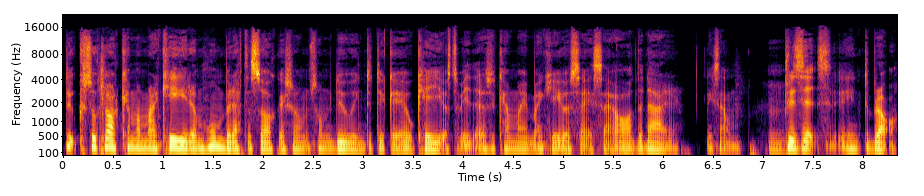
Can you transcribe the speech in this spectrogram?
du- såklart kan man markera om hon berättar saker som, som du inte tycker är okej och så vidare, så kan man ju markera och säga så här, ja det där liksom, Precis. är inte bra.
